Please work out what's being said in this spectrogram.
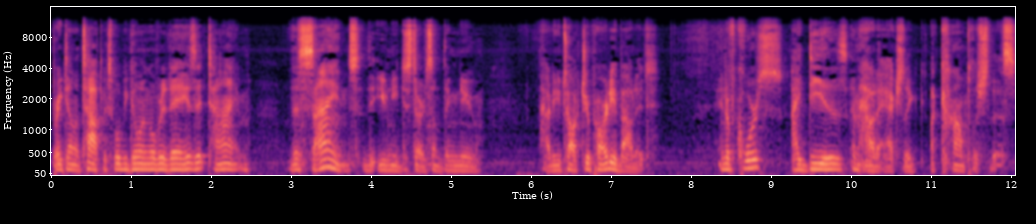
Break down the topics we'll be going over today. Is it time? The signs that you need to start something new. How do you talk to your party about it? And of course, ideas on how to actually accomplish this.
